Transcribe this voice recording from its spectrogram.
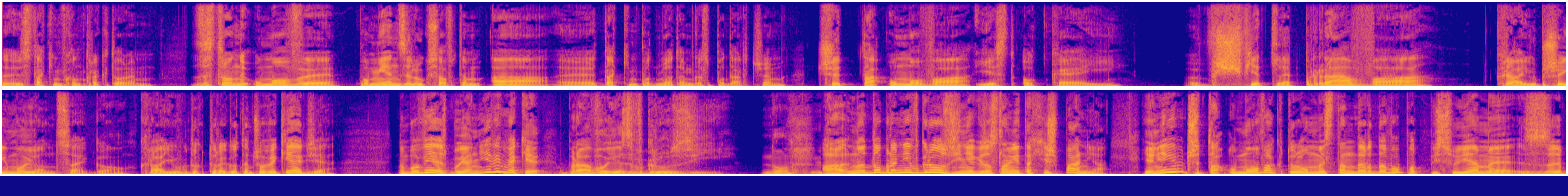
y, z takim kontraktorem, ze strony umowy pomiędzy Luxoftem a e, takim podmiotem gospodarczym, czy ta umowa jest ok w świetle prawa kraju przejmującego, kraju, do którego ten człowiek jedzie. No bo wiesz, bo ja nie wiem, jakie prawo jest w Gruzji. No. A, no dobra, nie w Gruzji, niech zostanie ta Hiszpania. Ja nie wiem, czy ta umowa, którą my standardowo podpisujemy z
